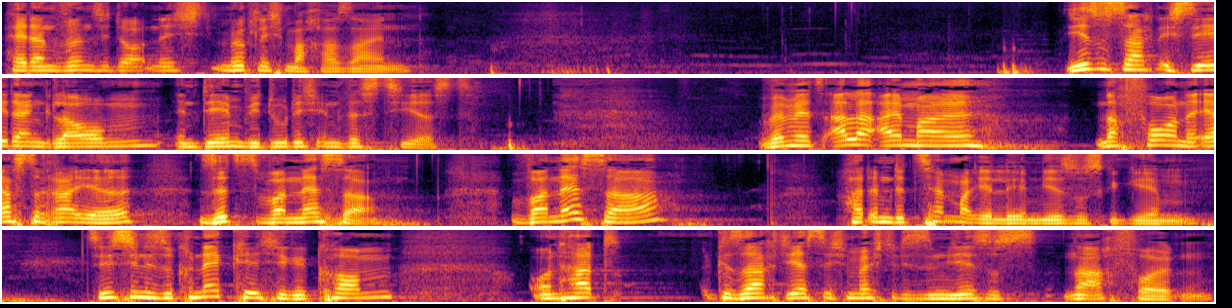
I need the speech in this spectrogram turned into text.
hey, dann würden sie dort nicht Möglichmacher sein. Jesus sagt, ich sehe deinen Glauben in dem, wie du dich investierst. Wenn wir jetzt alle einmal nach vorne, erste Reihe, sitzt Vanessa. Vanessa hat im Dezember ihr Leben Jesus gegeben. Sie ist in diese Connect-Kirche gekommen und hat gesagt, yes, ich möchte diesem Jesus nachfolgen.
